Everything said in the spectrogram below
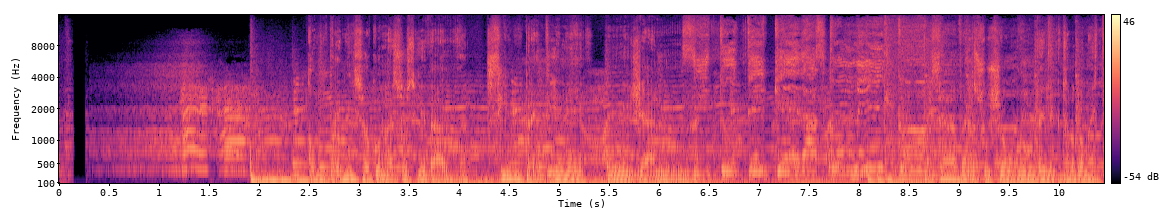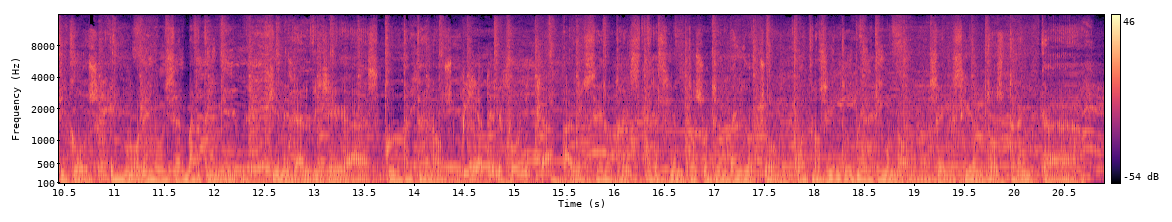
Compromiso con la sociedad siempre tiene Millán. Si tú te quedas conmigo. Pasa a ver su showroom de electrodomésticos en Moreno y San Martín. General Villegas. Contactanos vía telefónica al 03 388 421 630.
